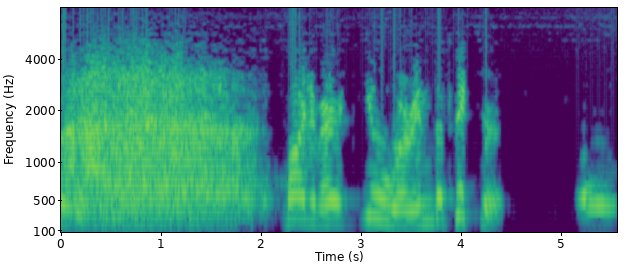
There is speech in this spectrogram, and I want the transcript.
that. Mortimer, you were in the picture. Oh,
